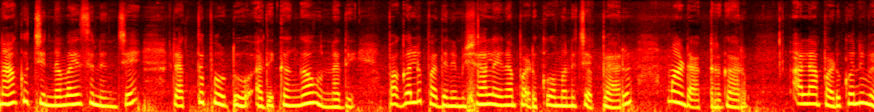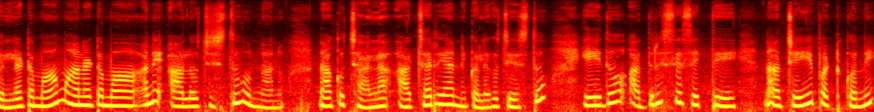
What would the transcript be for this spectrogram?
నాకు చిన్న వయసు నుంచే రక్తపోటు అధికంగా ఉన్నది. పగలు పది నిమిషాలైనా పడుకోమని చెప్పారు మా డాక్టర్ గారు. అలా పడుకొని వెళ్ళటమా మానటమా అని ఆలోచిస్తూ ఉన్నాను. నాకు చాలా ఆశ్చర్యాన్ని కలుగచేస్తూ ఏదో అదృశ్య శక్తి నా చేయి పట్టుకొని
